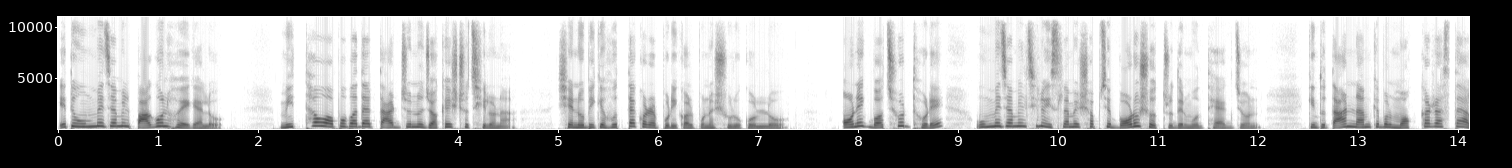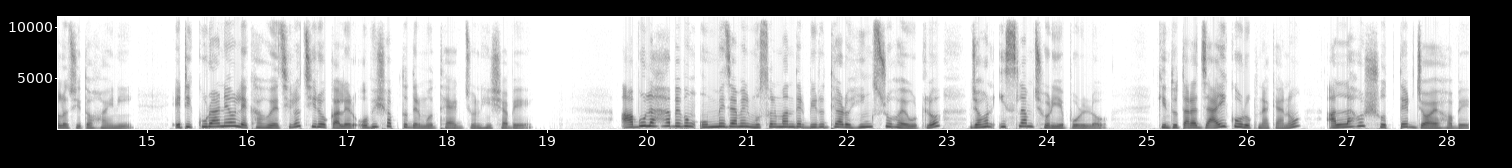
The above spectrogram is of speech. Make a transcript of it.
এতে উম্মে জামিল পাগল হয়ে গেল। মিথ্যা ও অপবাদার তার জন্য যথেষ্ট ছিল না। সে নবীকে হত্যা করার পরিকল্পনা শুরু করল। অনেক বছর ধরে উম্মে জামিল ছিল ইসলামের সবচেয়ে বড় শত্রুদের মধ্যে একজন। কিন্তু তার নাম কেবল মক্কার রাস্তায় আলোচিত হয়নি। এটি কুরআনেও লেখা হয়েছিল চিরকালের অভিশপ্তদের মধ্যে একজন হিসাবে। আবুল আহাব এবং উম্মে জামিল মুসলমানদের বিরুদ্ধে আরও হিংস্র হয়ে উঠল যখন ইসলাম ছড়িয়ে পড়ল। কিন্তু তারা যাই করুক না কেন, আল্লাহর সত্যের জয় হবে।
